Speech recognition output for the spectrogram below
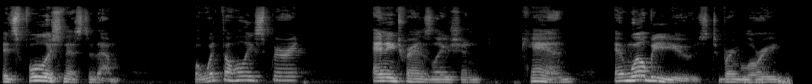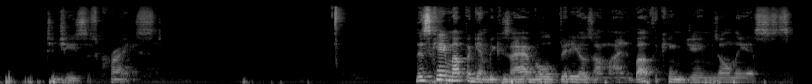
It's foolishness to them. But with the Holy Spirit, any translation can and will be used to bring glory to Jesus Christ. This came up again because I have old videos online about the King James onlyists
